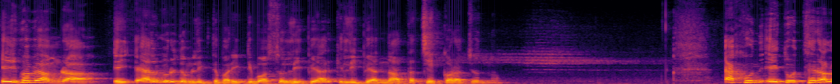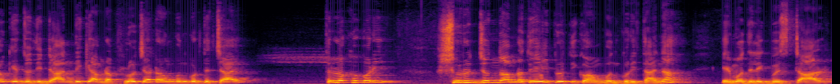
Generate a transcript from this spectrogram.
এইভাবে আমরা এই অ্যালগোরিদম লিখতে পারি, একটি বছর লিপিয়ার কি লিপিয়ার না তা চেক করার জন্য। এখন এই তথ্যের আলোকে যদি ডান দিকে আমরা ফ্লোচার্ট অঙ্কন করতে চাই, তো লক্ষ্য করি, শুরুর জন্য আমরা তো এই প্রতীক অঙ্কন করি, তাই না? এর মধ্যে লিখব স্টার্ট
